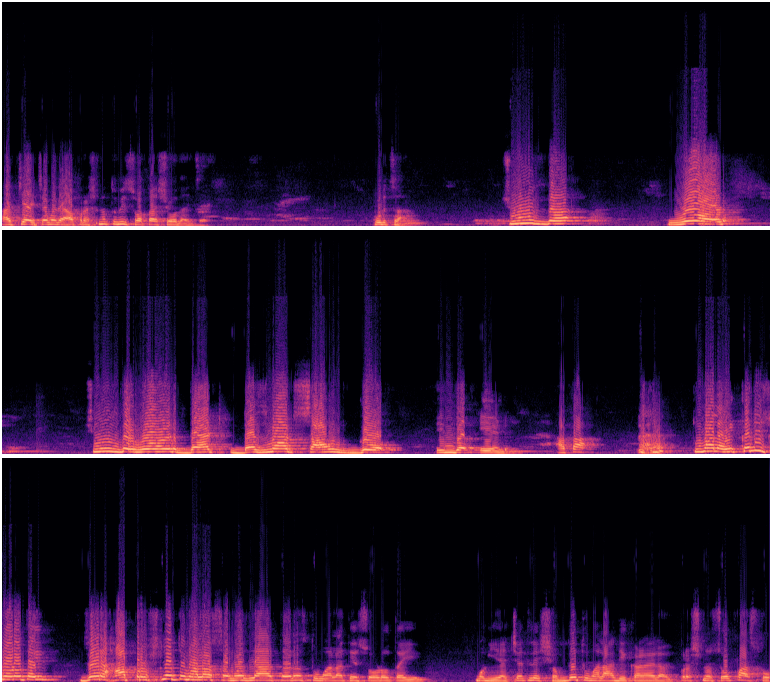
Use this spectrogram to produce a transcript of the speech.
आजच्या याच्यामध्ये हा प्रश्न तुम्ही स्वतः शोधायचा आहे. पुढचा. Choose the word choose the word that does not sound ग इन द एंड आता तुम्हाला हे कधी सोडवता येईल? जर हा प्रश्न तुम्हाला समजला तरच तुम्हाला ते सोडवता येईल. मग याच्यातले शब्द तुम्हाला आधी कळायला हवेत. प्रश्न सोपा असतो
